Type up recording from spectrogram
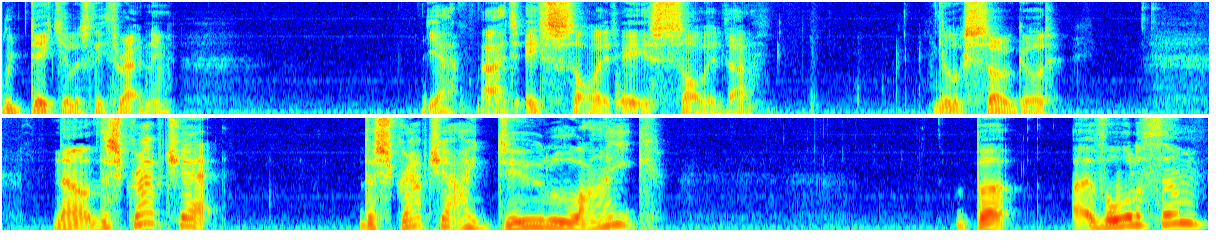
ridiculously threatening. Yeah, it's solid. It is solid. That it looks so good. Now the scrapjet, the scrapjet I do like, but of all of them,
